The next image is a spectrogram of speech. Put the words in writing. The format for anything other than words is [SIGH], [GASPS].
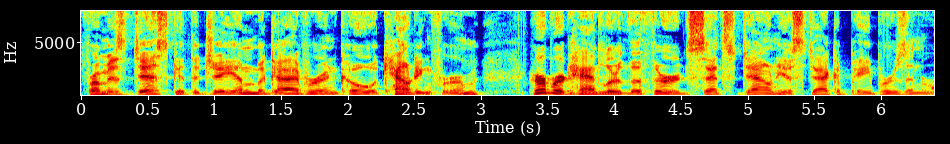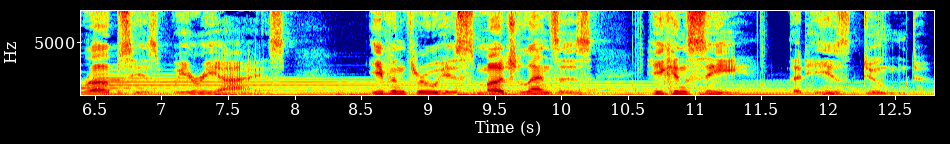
From his desk at the J.M. MacGyver Co. accounting firm, Herbert Handler III sets down his stack of papers and rubs his weary eyes. Even through his smudged lenses, he can see that he is doomed.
